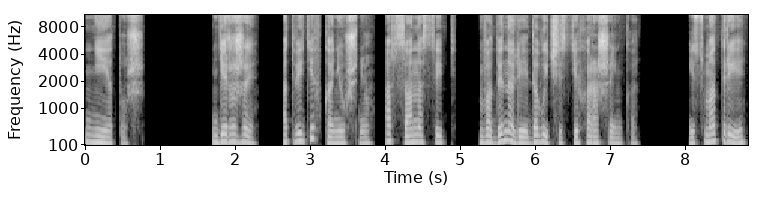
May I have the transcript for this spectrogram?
Нет уж. Держи, отведи в конюшню, овса насыпь, воды налей да вычисти хорошенько. И смотри,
